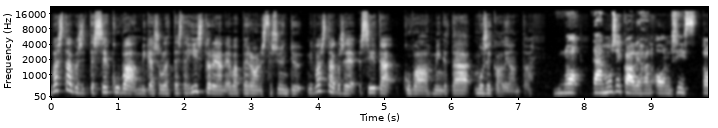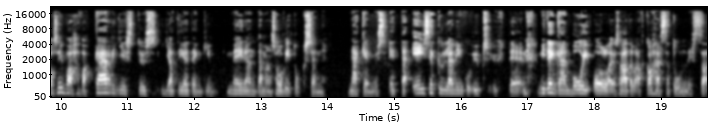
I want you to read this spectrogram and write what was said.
vastaako sitten se kuva, mikä sulle tästä historian Eva Peronista syntyy, niin vastaako se sitä kuvaa, minkä tämä musikaali antaa? No, tämä musikaalihan on siis tosi vahva kärjistys ja tietenkin meidän tämän sovituksen näkemys, että ei se kyllä niin kuin yksi yhteen mitenkään voi olla, jos ajatellaan, että kahdessa tunnissa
